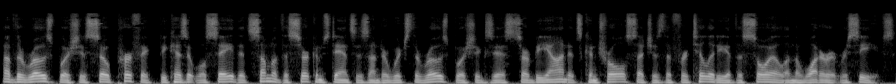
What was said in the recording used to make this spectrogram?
Of the rosebush is so perfect because it will say that some of the circumstances under which the rosebush exists are beyond its control, such as the fertility of the soil and the water it receives.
